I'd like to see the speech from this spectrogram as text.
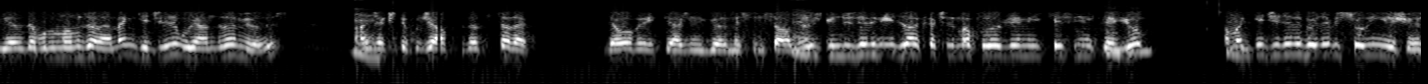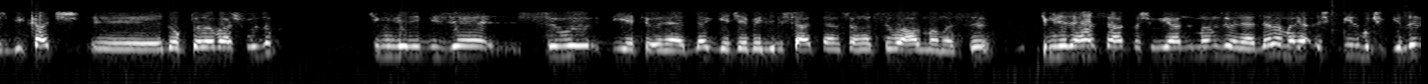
uyarıda bulunmamıza rağmen geceleri uyandıramıyoruz. Evet. Ancak işte kucağımızda tutarak lavabo ihtiyacını görmesini sağlıyoruz. Evet. Gündüzleri bir idrar kaçırma problemi kesinlikle yok. Ama geceleri böyle bir sorun yaşıyoruz. Birkaç e, doktora başvurduk. Kimileri bize sıvı diyeti önerdiler. Gece belli bir saatten sonra sıvı almaması. Kimileri her saat başı uyandırmamızı önerdiler ama yaklaşık bir buçuk yıldır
